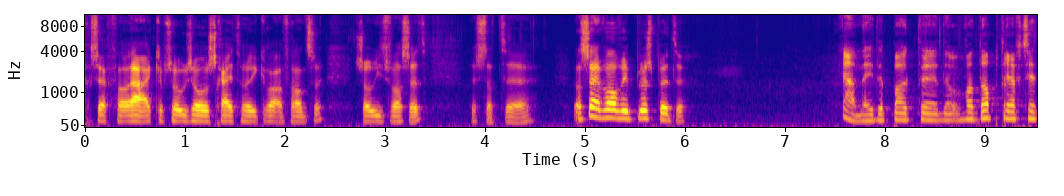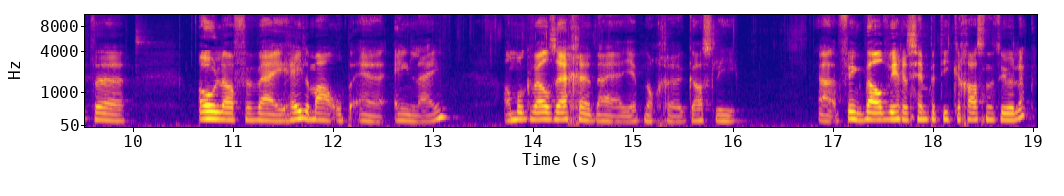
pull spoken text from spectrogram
gezegd van ja, ik heb sowieso een scheidhekel aan Fransen. Zoiets was het. Dus dat, dat zijn wel weer pluspunten. Ja, nee, dat pakt, de- wat dat betreft zitten Olaf en wij helemaal op eh, één lijn. Al moet ik wel zeggen, nou ja, je hebt nog eh, Gasly. Ja, vind ik wel weer een sympathieke gast natuurlijk.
